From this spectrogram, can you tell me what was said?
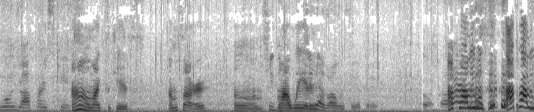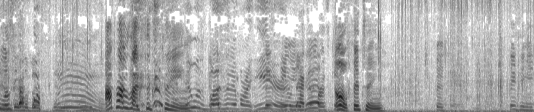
When was y'all first kiss? I don't like to kiss. I'm sorry. Um, She my wedding. She has always said that. I probably was. I probably was. Them the best things. I probably was like 16. It was buzzing in my ear. 16 when you had the first kiss. Oh, 15. 15. 15 each.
